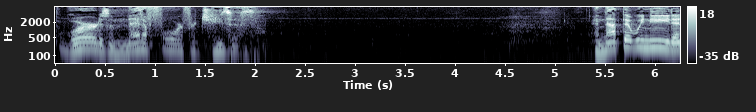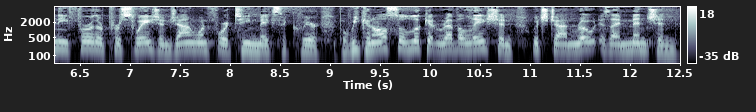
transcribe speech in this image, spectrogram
The word is a metaphor for Jesus. And not that we need any further persuasion. John 1:14 makes it clear, but we can also look at Revelation, which John wrote as I mentioned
